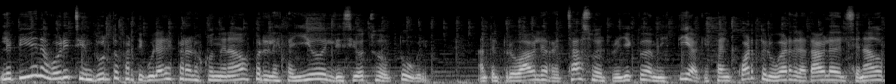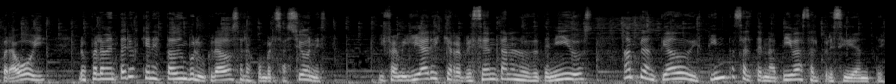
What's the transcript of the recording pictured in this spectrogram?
Le piden a Boric indultos particulares para los condenados por el estallido del 18 de octubre. Ante el probable rechazo del proyecto de amnistía que está en cuarto lugar de la tabla del Senado para hoy, los parlamentarios que han estado involucrados en las conversaciones y familiares que representan a los detenidos han planteado distintas alternativas al presidente.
